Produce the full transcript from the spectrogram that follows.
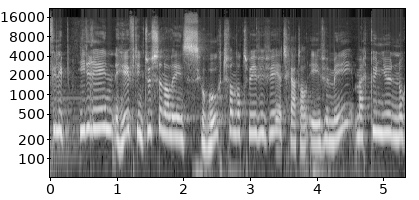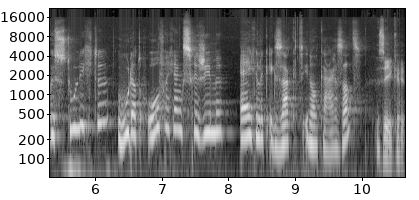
Filip, iedereen heeft intussen al eens gehoord van dat WVV, het gaat al even mee, maar kun je nog eens toelichten hoe dat overgangsregime eigenlijk exact in elkaar zat? Zeker.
